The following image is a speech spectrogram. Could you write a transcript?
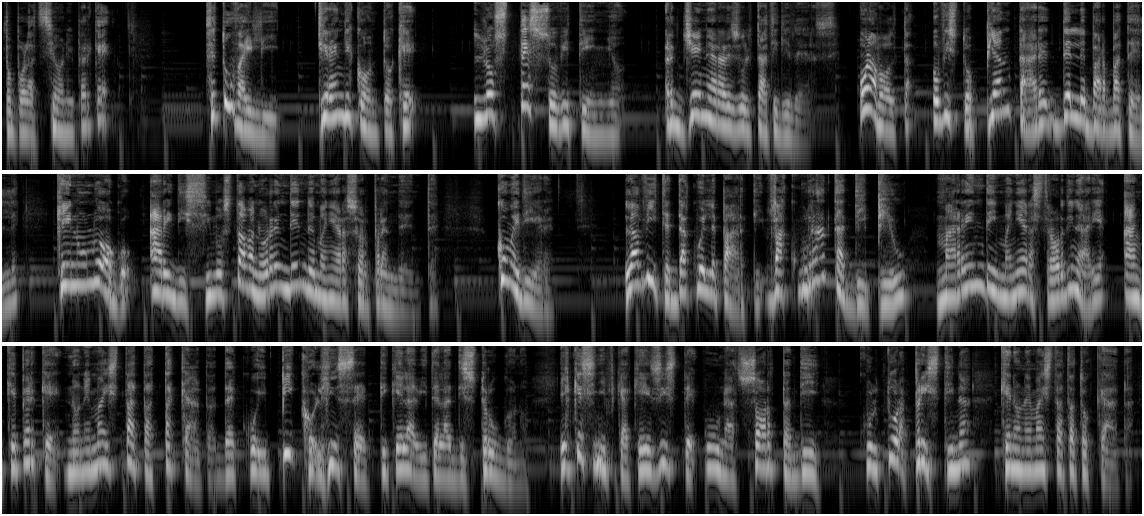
popolazioni, perché se tu vai lì, ti rendi conto che lo stesso vitigno genera risultati diversi. Una volta ho visto piantare delle barbatelle che in un luogo aridissimo stavano rendendo in maniera sorprendente. Come dire, la vite da quelle parti va curata di più, ma rende in maniera straordinaria anche perché non è mai stata attaccata da quei piccoli insetti che la vite la distruggono. Il che significa che esiste una sorta di cultura pristina che non è mai stata toccata.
